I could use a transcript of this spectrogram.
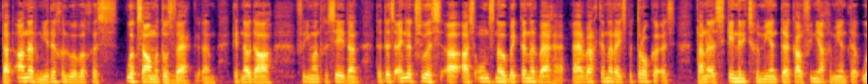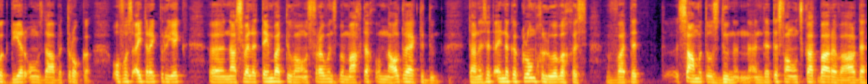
dat ander medegelowiges ook saam met ons werk. Um, ek het nou daar vir iemand gesê dat dit is eintlik soos uh, as ons nou by Kinderberg Herberg Kinderhuis betrokke is, dan is Kenridge gemeente, Calvinia gemeente ook deur ons daar betrokke. Of ons uitreik projek uh, na Swelletemba toe waar ons vrouens bemagtig om naaldwerk te doen. Dan is dit eintlik 'n klomp gelowiges wat dit saam met ons doen. En, en dit is van onskatbare waarde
